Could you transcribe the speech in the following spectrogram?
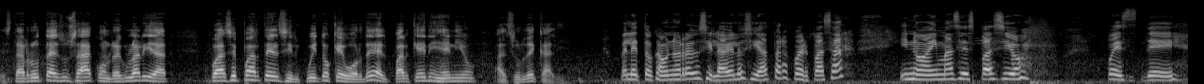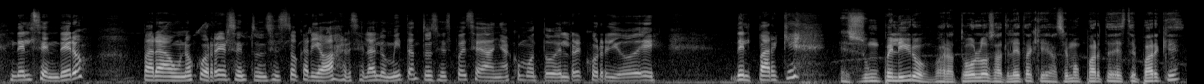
esta ruta es usada con regularidad, pues hace parte del circuito que bordea el Parque del Ingenio al sur de Cali. Pues le toca a uno reducir la velocidad para poder pasar y no hay más espacio pues del sendero para uno correrse, entonces tocaría bajarse la lomita, entonces pues se daña como todo el recorrido de, del parque. Es un peligro para todos los atletas que hacemos parte de este parque,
